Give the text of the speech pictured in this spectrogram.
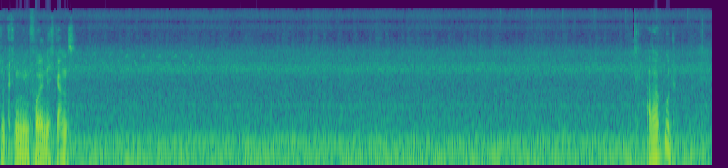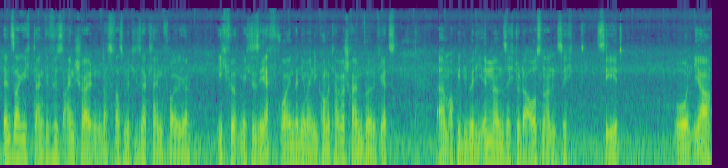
So kriegen wir ihn voll nicht ganz. Aber gut, dann sage ich danke fürs Einschalten. Das war's mit dieser kleinen Folge. Ich würde mich sehr freuen, wenn ihr mal in die Kommentare schreiben würdet jetzt, ähm, ob ihr lieber die Innenansicht oder Außenansicht seht. Und ja,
